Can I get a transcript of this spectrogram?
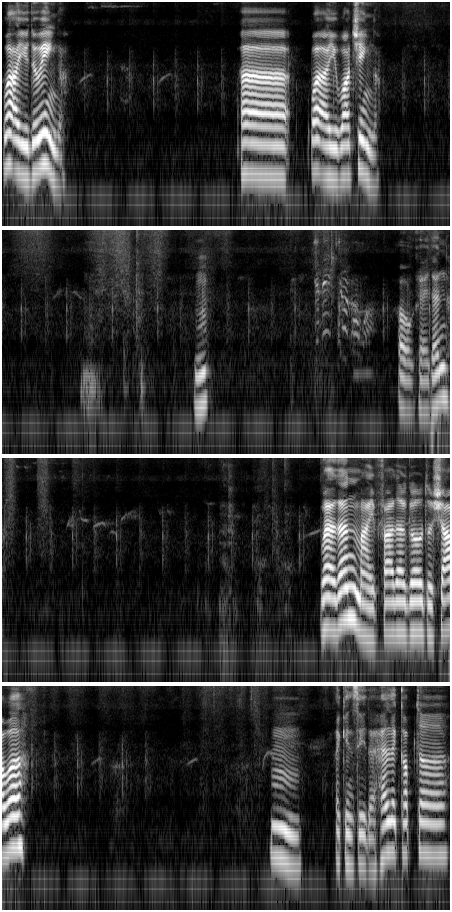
What are you doing? Uh, what are you watching? Hmm? Okay then. Well then, my father go to shower. Hmm, I can see the helicopter.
